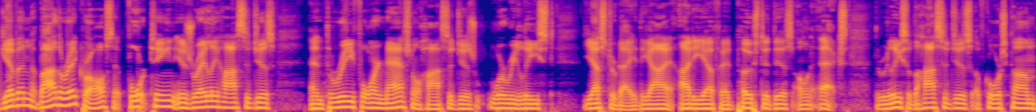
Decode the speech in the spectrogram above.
given by the Red Cross, that 14 Israeli hostages and three foreign national hostages were released yesterday. The IDF had posted this on X. The release of the hostages, of course, come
